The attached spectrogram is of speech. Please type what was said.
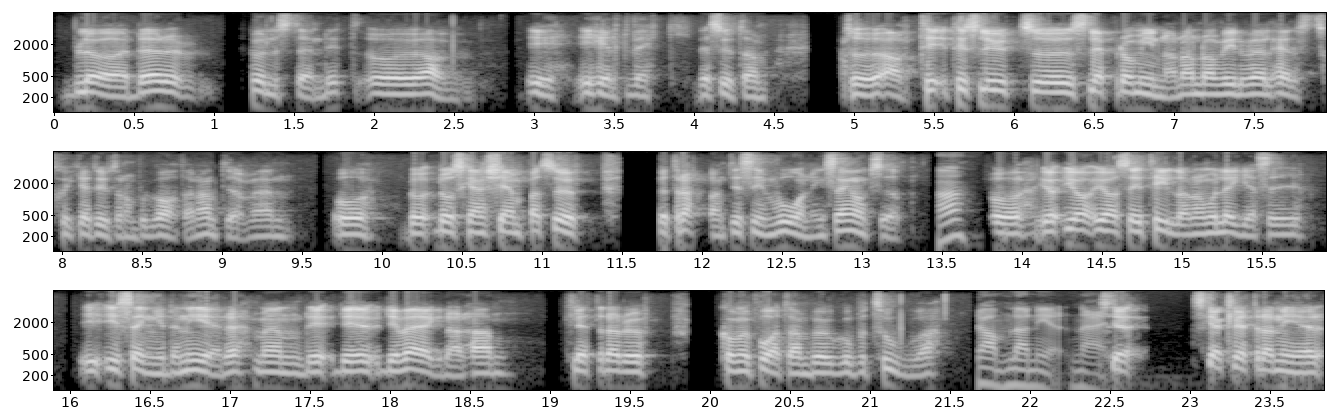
blöder fullständigt och ja, är, är helt väck dessutom. Så ja, till, till, slut så släpper de in honom. De vill väl helst skicka ut honom på gatan antar jag. Men, och då, då ska han kämpa sig upp för trappan till sin våningssäng också. Ah. Och jag, jag, jag, säger till honom att lägga sig i, i sängen där nere, men det, det, det, vägrar han. Klättrar upp, kommer på att han behöver gå på toa. Ramlar ner? Nej. Ska, ska klättra ner,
